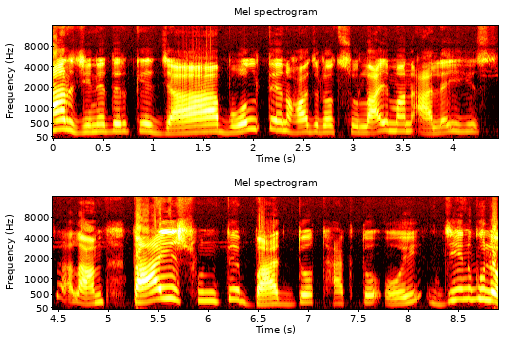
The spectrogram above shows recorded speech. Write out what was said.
আর জিনেদেরকে যা বলতেন হজরত সুলাইমান আলাইহিসাল্লাম তাই শুনতে বাধ্য থাকতো ওই জিনগুলো।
